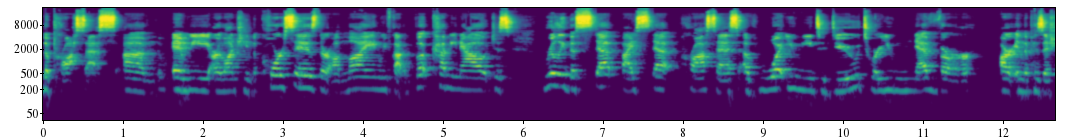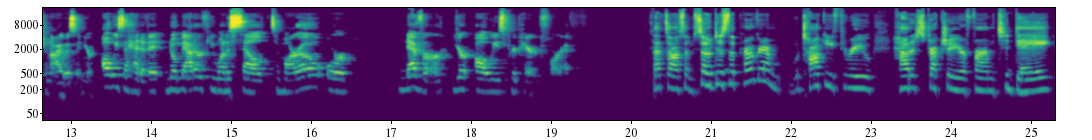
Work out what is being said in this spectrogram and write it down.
the process. Um, and we are launching the courses, they're online. We've got a book coming out, just really the step by step process of what you need to do to where you never are in the position I was in. You're always ahead of it, no matter if you want to sell tomorrow or never, you're always prepared for it. That's awesome. So, does the program talk you through how to structure your firm today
